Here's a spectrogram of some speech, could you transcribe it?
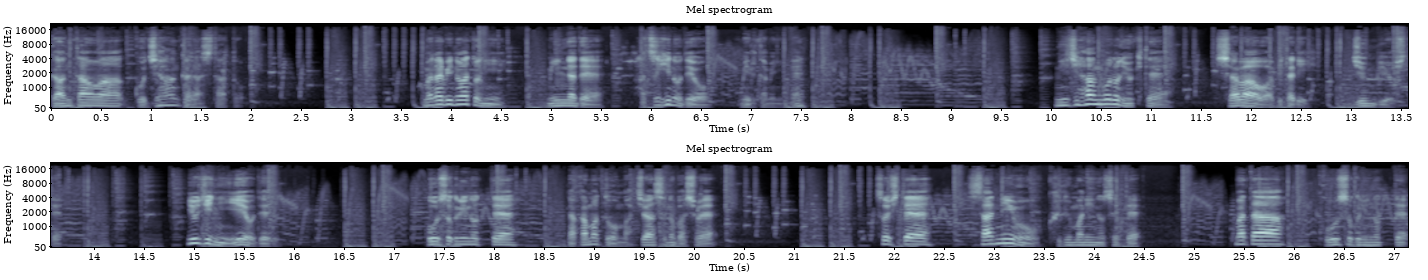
元旦は5時半からスタート。学びの後にみんなで初日の出を見るためにね。2時半頃に起きてシャワーを浴びたり準備をして4時に家を出る高速に乗って仲間と待ち合わせの場所へそして3人を車に乗せてまた高速に乗って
